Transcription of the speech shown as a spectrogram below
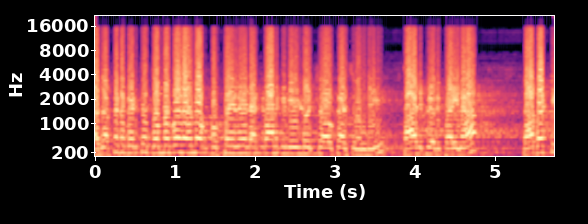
అది పెడితే దుమ్మగూడెంలో ఒక ముప్పై వేల ఎకరాలకి నీళ్ళు వచ్చే అవకాశం ఉంది పాలిపేరు పైన. కాబట్టి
